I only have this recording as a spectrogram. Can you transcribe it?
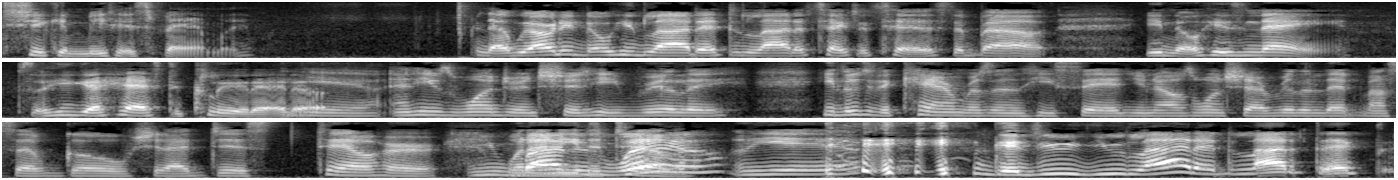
she can meet his family. Now we already know he lied at the lie detector test about, you know, his name. So he got, has to clear that up. Yeah, and he's wondering should he really. He looked at the cameras and he said, "You know, I was wondering should I really let myself go? Should I just tell her You what I need as to well. tell her?" Yeah. Cause you you lied at the lie detector.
